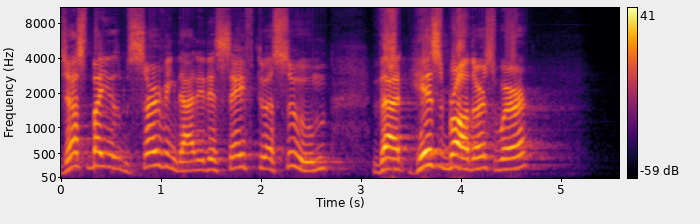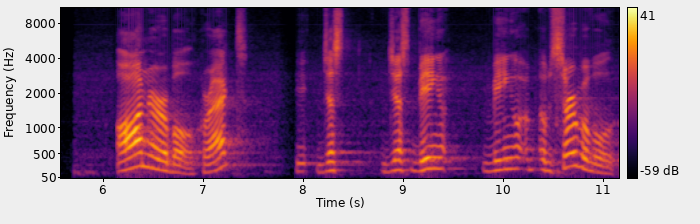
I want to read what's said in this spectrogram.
Just by observing that, it is safe to assume that his brothers were honorable, correct? Just, just being, being observable.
